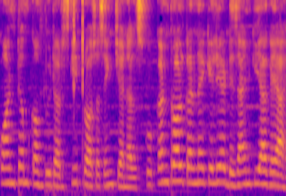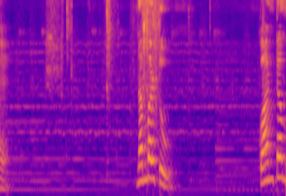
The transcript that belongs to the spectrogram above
क्वांटम कंप्यूटर्स की प्रोसेसिंग चैनल्स को कंट्रोल करने के लिए डिज़ाइन किया गया है। Number two quantum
